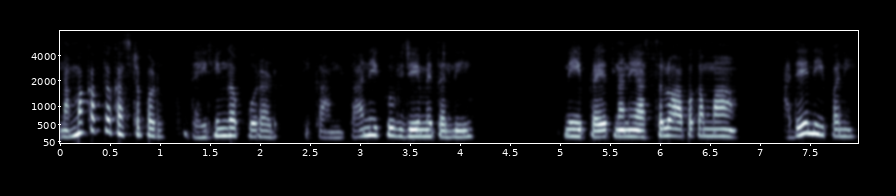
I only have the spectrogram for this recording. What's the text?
నమ్మకంతో కష్టపడు ధైర్యంగా పోరాడు. ఇక అంతా నీకు విజయమే తల్లి. నీ ప్రయత్నాన్ని అస్సలు ఆపకమ్మా. అదే నీ పని.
